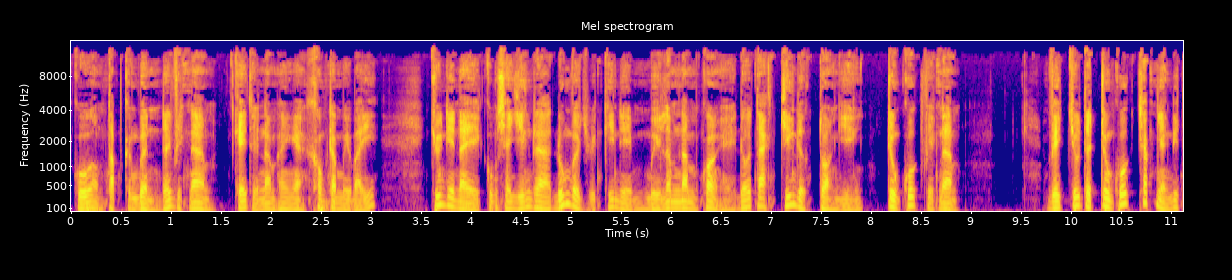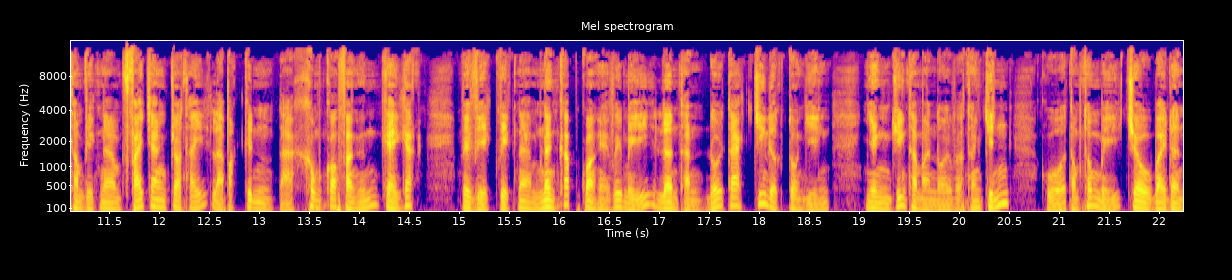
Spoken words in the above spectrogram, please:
của ông Tập Cận Bình đến Việt Nam kể từ năm 2017. Chuyến đi này cũng sẽ diễn ra đúng vào dịp kỷ niệm 15 năm quan hệ đối tác chiến lược toàn diện Trung Quốc-Việt Nam. Việc Chủ tịch Trung Quốc chấp nhận đi thăm Việt Nam phải chăng cho thấy là Bắc Kinh đã không có phản ứng gay gắt về việc Việt Nam nâng cấp quan hệ với Mỹ lên thành đối tác chiến lược toàn diện nhân chuyến thăm Hà Nội vào tháng 9 của Tổng thống Mỹ Joe Biden.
